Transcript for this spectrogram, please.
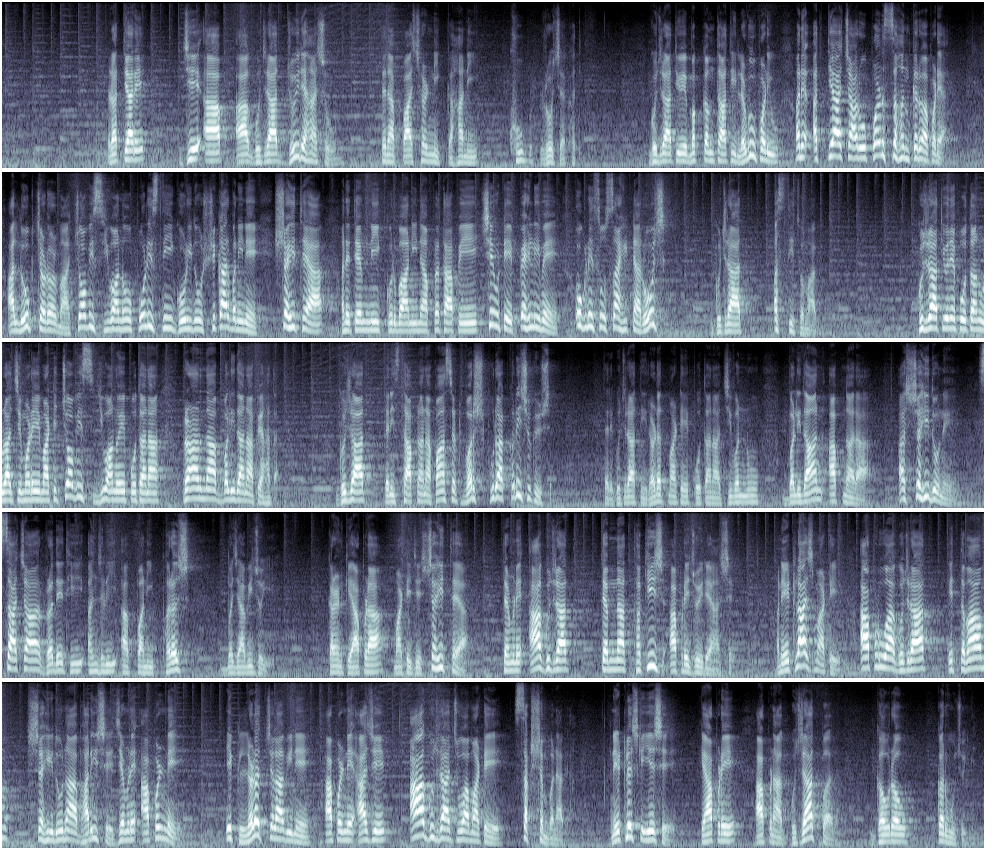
અને અત્યારે જે આપ આ ગુજરાત જોઈ રહ્યા છો, તેના પાછળની કહાની ખૂબ રોચક હતી. ગુજરાતીઓએ મક્કમતાથી લડવું પડ્યું અને અત્યાચારો પણ સહન કરવા પડ્યા. આ લોક ચળવળમાં ચોવીસ યુવાનો પોલીસની ગોળીનો શિકાર બનીને શહીદ થયા અને તેમની કુરબાનીના પ્રતાપે છેવટે પહેલી મે ઓગણીસો સાહીઠના રોજ ગુજરાત અસ્તિત્વમાં આવ્યું. ગુજરાતીઓને પોતાનું રાજ્ય મળે એ માટે ચોવીસ યુવાનોએ પોતાના પ્રાણના બલિદાન આપ્યા હતા. ગુજરાત તેની સ્થાપનાના પાસઠ વર્ષ પૂરા કરી ચૂક્યું છે. ત્યારે ગુજરાતની લડત માટે પોતાના જીવનનું બલિદાન આપનારા આ શહીદોને સાચા હૃદયથી અંજલિ આપવાની ફરજ બજાવી જોઈએ. કારણ કે આપણા માટે જે શહીદ થયા, તેમણે આ ગુજરાત તેમના થકી જ આપણે જોઈ રહ્યા છે. અને એટલા જ માટે આપણું આ ગુજરાત એ તમામ શહીદોના આભારી છે. જેમણે આપણને એક લડત ચલાવીને આપણને આજે આ ગુજરાત જોવા માટે સક્ષમ બનાવ્યા. અને એટલે જ કહીએ છીએ કે આપણે આપણા ગુજરાત પર ગૌરવ કરવું જોઈએ.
